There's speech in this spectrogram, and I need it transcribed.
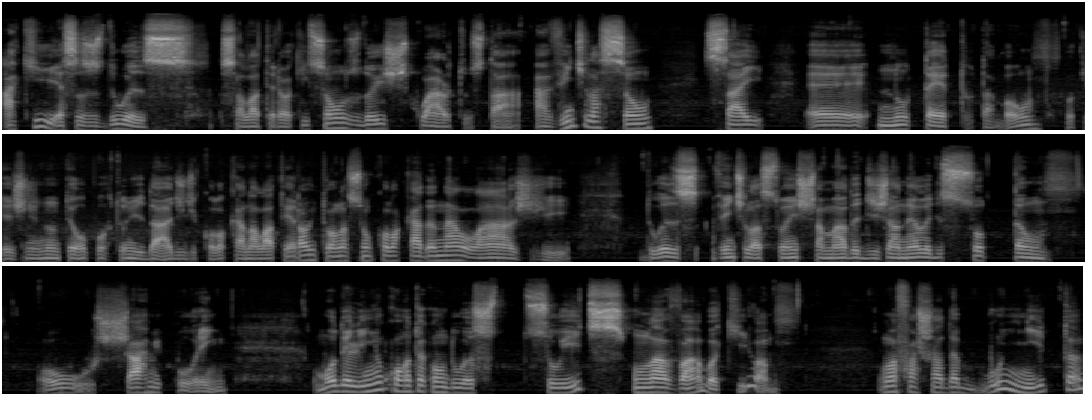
Aqui, essas duas, essa lateral aqui, são os dois quartos, tá? A ventilação sai é, no teto, tá bom? Porque a gente não tem oportunidade de colocar na lateral, então elas são colocadas na laje. Duas ventilações chamadas de janela de sotão, ou charme puro, O modelinho conta com duas suítes, um lavabo aqui, ó. Uma fachada bonita.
